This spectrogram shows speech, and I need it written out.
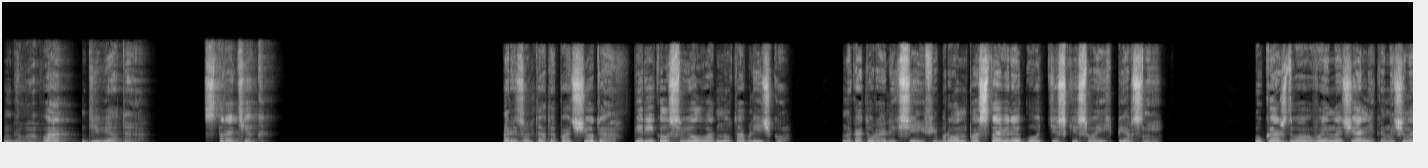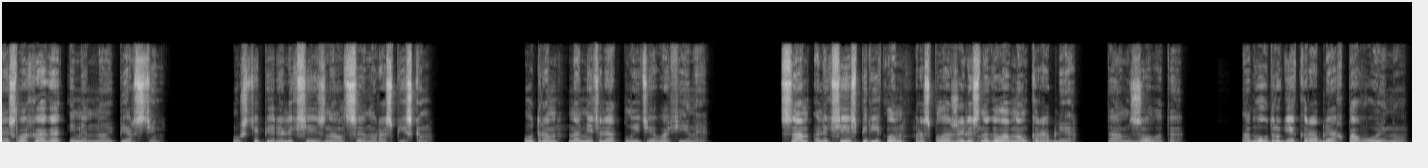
Глава девятая. Стратег. Результаты подсчета Перикл свел в одну табличку, на которой Алексей и Феброн поставили оттиски своих перстней. У каждого военачальника, начиная с Лохага, именной перстень. Уж теперь Алексей знал цену распискам. Утром наметили отплытие в Афины. Сам Алексей с Периклом расположились на головном корабле. Там золото. На двух других кораблях по воину.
